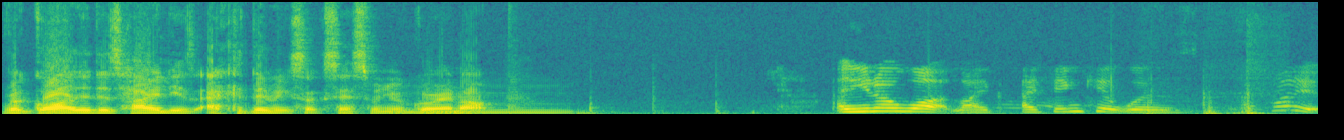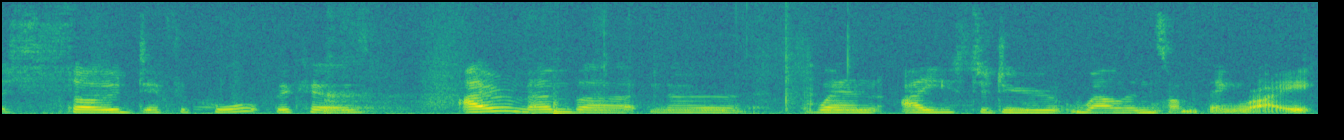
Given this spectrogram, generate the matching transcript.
regarded as highly as academic success when you're growing up. Mm, And you know what? Like, I think it was, I found it so difficult because I remember, you know, when I used to do well in something, right?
